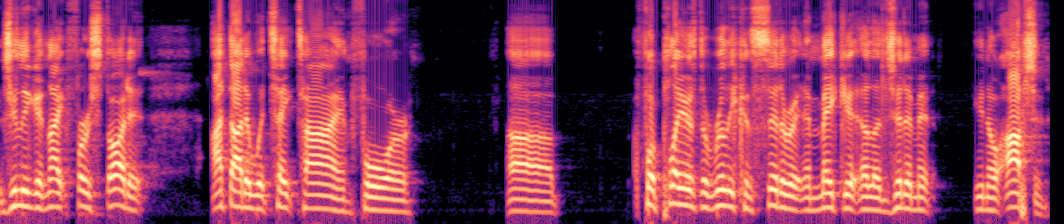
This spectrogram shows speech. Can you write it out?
G League Ignite first started, I thought it would take time for uh, for players to really consider it and make it a legitimate, you know, option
